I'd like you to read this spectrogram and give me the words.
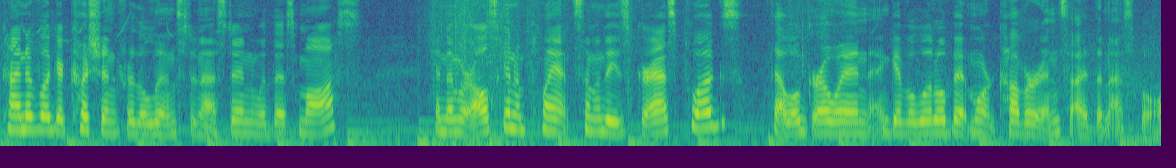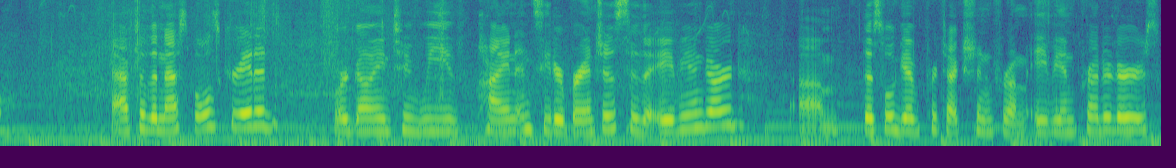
kind of like a cushion for the loons to nest in with this moss. And then we're also going to plant some of these grass plugs that will grow in and give a little bit more cover inside the nest bowl. After the nest bowl is created, we're going to weave pine and cedar branches through the avian guard um, this will give protection from avian predators,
